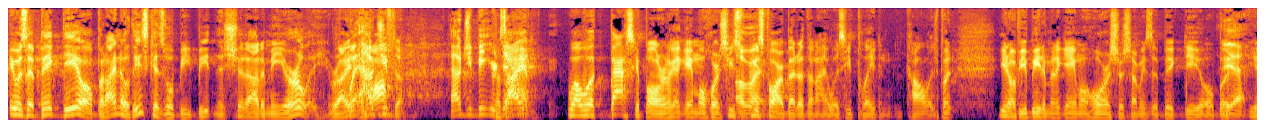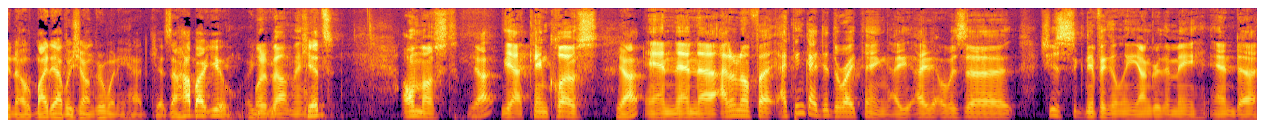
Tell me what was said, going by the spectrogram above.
It was a big deal, but I know these kids will be beating the shit out of me early, right? Wait, how'd, you, how'd you beat your dad? I, well, with basketball or like a game of horse, he's, Oh, right. he's far better than I was. He played in college, but you know, if you beat him in a game of horse or something, it's a big deal. But Yeah. you know, my dad was younger when he had kids. Now, how about you? Are What you- about me? Kids? Almost. Yeah? Yeah, came close. Yeah? And then uh, I don't know if I, I think I did the right thing. I, I, I was, uh, she was significantly younger than me, and uh,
